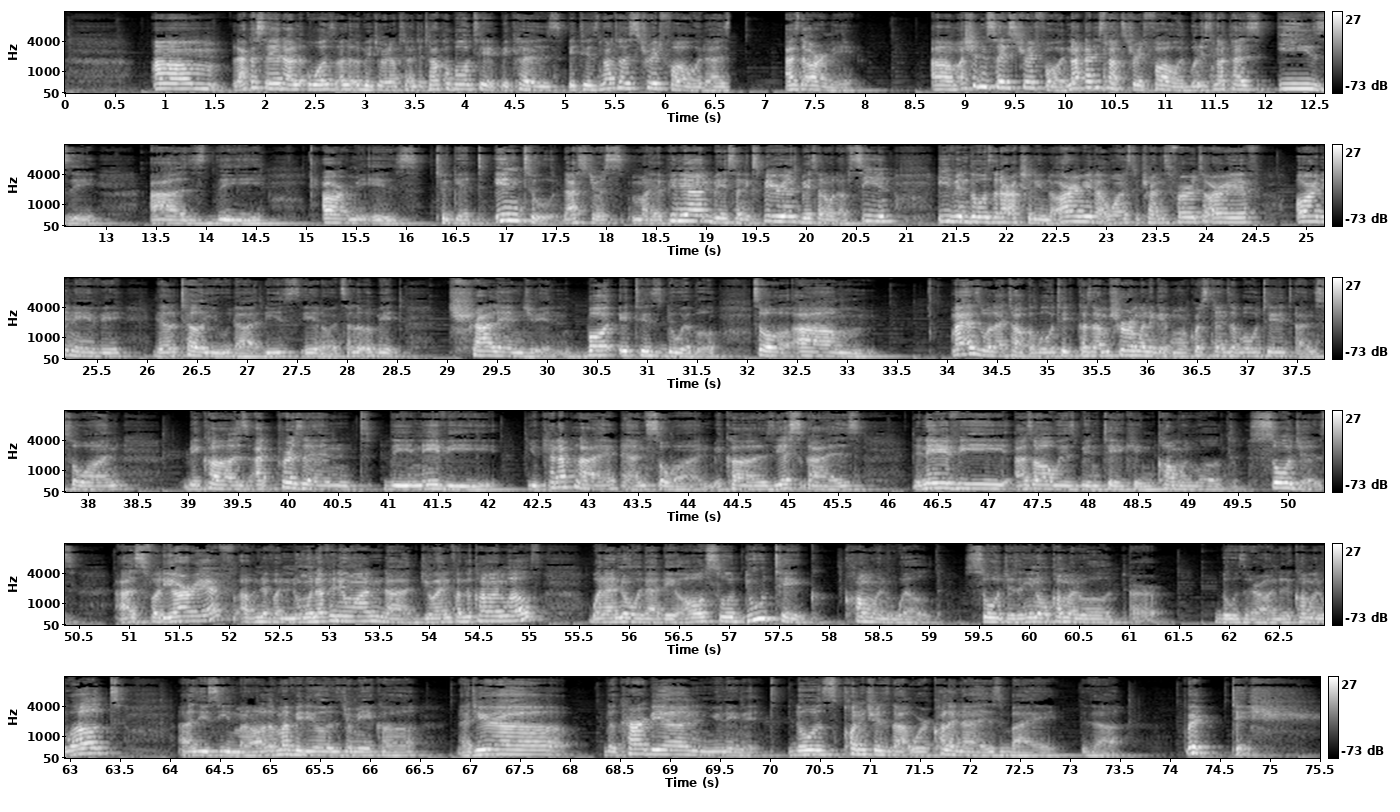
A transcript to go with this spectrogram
Um, like I said, I was a little bit reluctant to talk about it because it is not as straightforward as as the army. Um, I shouldn't say straightforward. Not that it's not straightforward, but it's not as easy as the army is to get into. That's just my opinion based on experience, based on what I've seen. Even those that are actually in the army that wants to transfer to RAF or the Navy, they'll tell you that these, you know, it's a little bit challenging, but it is doable. So, um, might as well I talk about it because I'm sure I'm going to get more questions about it and so on. Because at present, the Navy, you can apply and so on. Because, yes, guys, the Navy has always been taking Commonwealth soldiers. As for the RAF, I've never known of anyone that joined from the Commonwealth, but I know that they also do take Commonwealth soldiers. And you know, Commonwealth are those that are under the Commonwealth as you see in my all of my videos jamaica nigeria the caribbean you name it. Those countries that were colonized by the british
